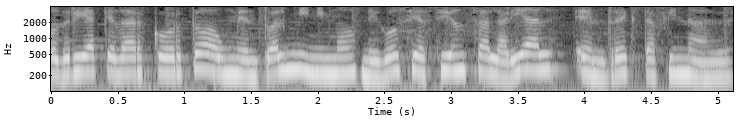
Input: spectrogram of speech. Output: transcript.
Podría quedar corto aumento al mínimo, negociación salarial en recta final.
